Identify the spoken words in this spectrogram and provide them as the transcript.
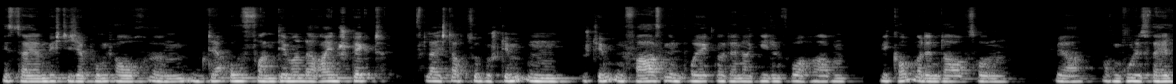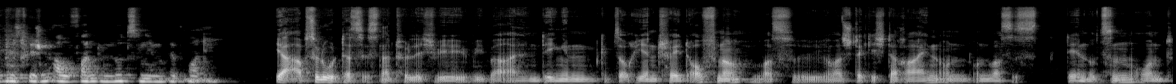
ist da ja ein wichtiger Punkt auch ähm, der Aufwand, den man da reinsteckt, vielleicht auch zu bestimmten, bestimmten Phasen in Projekten oder in agilen Vorhaben. Wie kommt man denn da auf so ein, ja, auf ein gutes Verhältnis zwischen Aufwand und Nutzen im Reporting? Ja, absolut. Das ist natürlich wie, wie bei allen Dingen, gibt es auch hier ein Trade-off, ne? Was, was stecke ich da rein und, und was ist der Nutzen? Und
